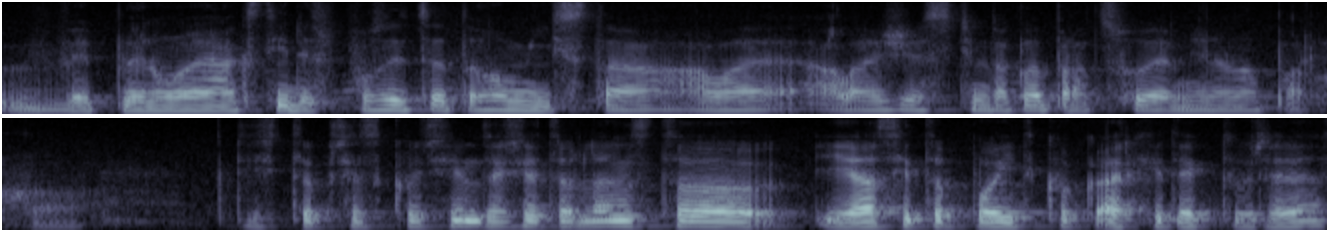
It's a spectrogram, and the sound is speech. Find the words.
vyplynulo nějak z té dispozice toho místa, ale, ale že s tím takhle pracuje, mě nenapadlo. No. Když to přeskočím, takže tohle to, je asi to pojítko k architektuře,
